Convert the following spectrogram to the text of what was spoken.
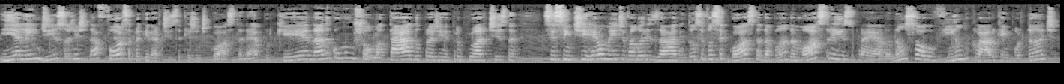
e além disso, a gente dá força para aquele artista que a gente gosta, né? Porque nada como um show lotado para o artista se sentir realmente valorizado. Então, se você gosta da banda, mostra isso para ela, não só ouvindo, claro que é importante,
